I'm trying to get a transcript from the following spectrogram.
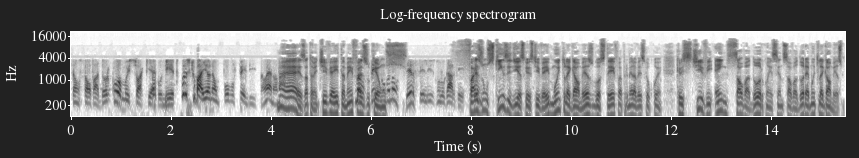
São Salvador. Como isso aqui é bonito. Por isso que o baiano é um povo feliz, não é, Nonato? É, exatamente. Tive aí também faz não o quê? Uns... Não ser feliz no lugar dele. Faz uns 15 dias que eu estive aí. Muito legal mesmo, gostei. Foi a primeira vez que eu, que eu estive em Salvador, conhecendo Salvador. É muito legal mesmo.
